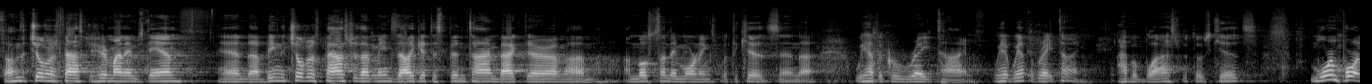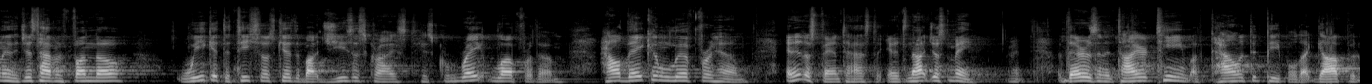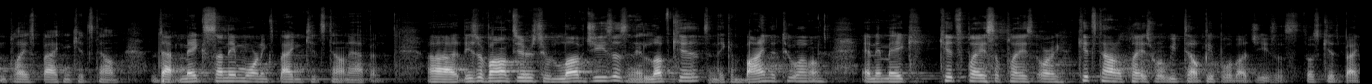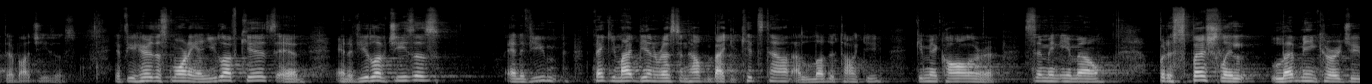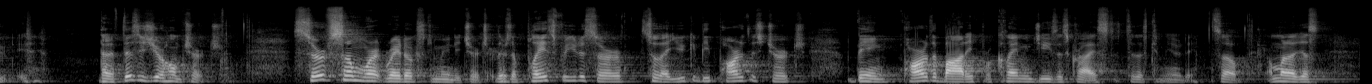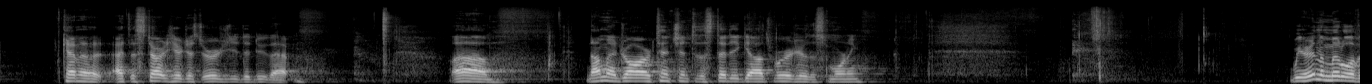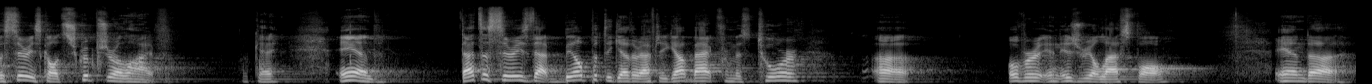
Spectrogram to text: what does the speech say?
So I'm the children's pastor here. My name's Dan. And uh, being the children's pastor, that means that I get to spend time back there um, on most Sunday mornings with the kids. And uh, we have a great time. We have, we have a great time. I have a blast with those kids. More importantly than just having fun, though, we get to teach those kids about Jesus Christ, his great love for them, how they can live for him. And it is fantastic. And it's not just me. Right? There is an entire team of talented people that God put in place back in Kidstown that makes Sunday mornings back in Kidstown happen. Uh, these are volunteers who love Jesus and they love kids, and they combine the two of them, and they make Kids Place a place, or Kidstown a place where we tell people about Jesus, those kids back there about Jesus. If you're here this morning and you love kids, and, and if you love Jesus, and if you think you might be interested in helping back in Kidstown, I'd love to talk to you. Give me a call or send me an email. But especially, let me encourage you that if this is your home church, serve somewhere at Great Oaks Community Church. There's a place for you to serve so that you can be part of this church, being part of the body, proclaiming Jesus Christ to this community. So I'm going to just kind of, at the start here, just urge you to do that. Um, now I'm going to draw our attention to the study of God's Word here this morning. We are in the middle of a series called Scripture Alive, okay? And that's a series that Bill put together after he got back from his tour uh, over in Israel last fall. And uh,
